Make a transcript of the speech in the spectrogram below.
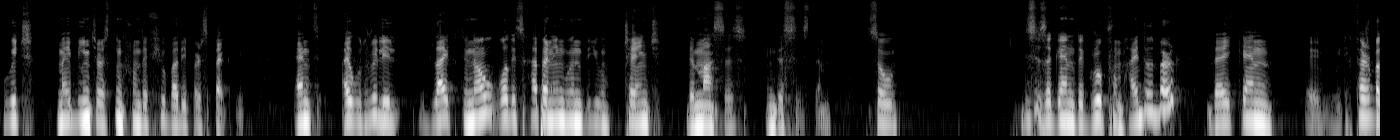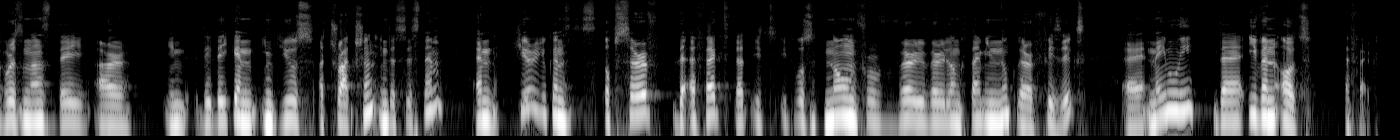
which may be interesting from the few body perspective. And I would really like to know what is happening when you change the masses in the system. So this is again the group from Heidelberg. They can, uh, with Feshbach resonance, they are in, they, they, can induce attraction in the system. And here you can observe the effect that it was known for very, very long time in nuclear physics, uh, namely the even odd effect.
